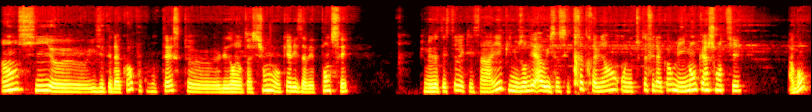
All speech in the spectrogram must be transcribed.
un si ils étaient d'accord pour qu'on teste les orientations auxquelles ils avaient pensé on les a testés avec les salariés, puis ils nous ont dit ah oui ça c'est très très bien, on est tout à fait d'accord, mais il manque un chantier. Ah bon?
